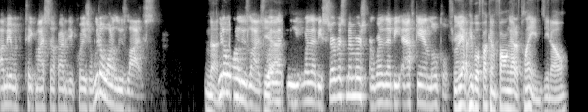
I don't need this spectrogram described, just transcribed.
I'm able to take myself out of the equation. We don't want to lose lives. None. We don't want to lose lives, whether Yeah. that be whether that be service members or whether that be Afghan locals, right? Yeah, people fucking falling out of planes, you know.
